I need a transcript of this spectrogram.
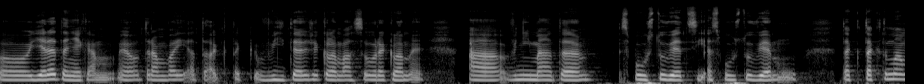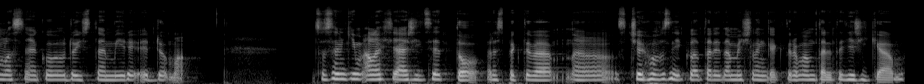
eh, jedete někam, jo, tramvají a tak, tak víte, že kolem vás jsou reklamy a vnímáte spoustu věcí a spoustu věmů. Tak, tak to mám vlastně jako do jisté míry i doma. Co jsem tím ale chtěla říct je to, respektive uh, z čeho vznikla tady ta myšlenka, kterou vám tady teď říkám,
